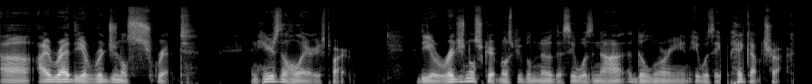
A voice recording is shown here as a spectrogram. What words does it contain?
uh, I read the original script, and here's the hilarious part: the original script. Most people know this. It was not a DeLorean; it was a pickup truck,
